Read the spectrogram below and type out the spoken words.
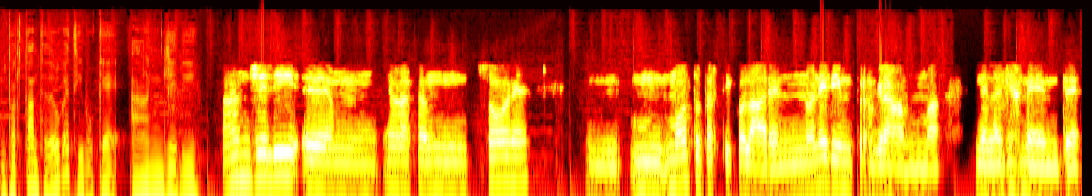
importante ed educativo che è Angeli. Angeli ehm, è una canzone mh, mm, molto particolare, non era in programma nella mia mente,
